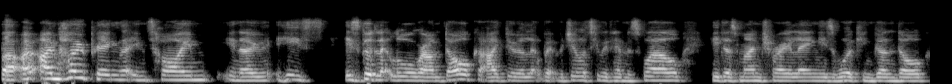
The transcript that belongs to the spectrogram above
But I, am hoping that in time, you know, he's he's a good little all-round dog. I do a little bit of agility with him as well. He does man trailing. He's a working gun dog.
